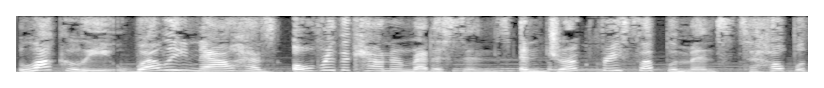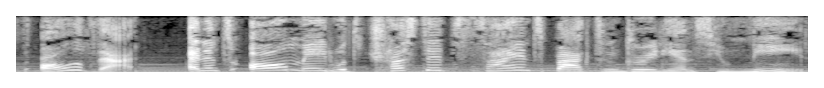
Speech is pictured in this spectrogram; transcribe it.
Luckily, Welly now has over the counter medicines and drug free supplements to help with all of that. And it's all made with trusted science backed ingredients you need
